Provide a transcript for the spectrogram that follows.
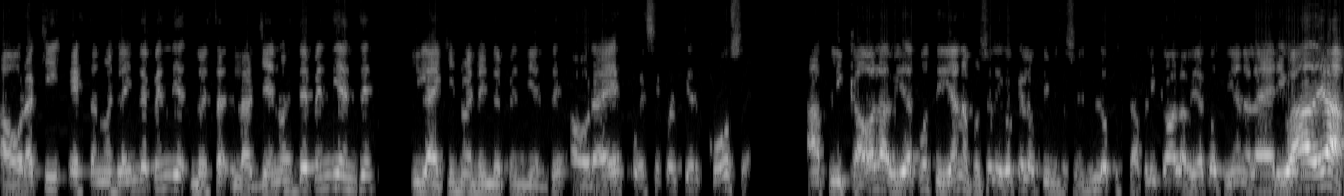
ahora aquí esta no es la independiente, no la y no es dependiente y la x no es la independiente. Ahora es, puede ser cualquier cosa aplicado a la vida cotidiana. Por eso le digo que la optimización es lo que está aplicado a la vida cotidiana. La derivada de A,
